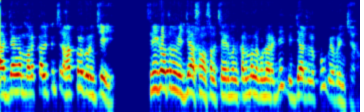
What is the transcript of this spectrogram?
రాజ్యాంగం మనకు కల్పించిన హక్కుల గురించి శ్రీగౌతమి విద్యా సంస్థల చైర్మన్ కనుమల గుండారెడ్డి విద్యార్థులకు వివరించారు.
